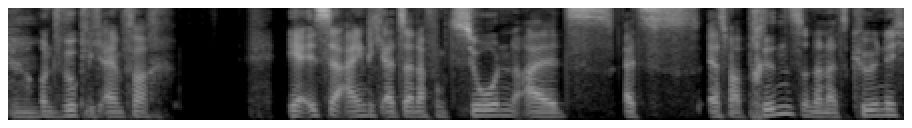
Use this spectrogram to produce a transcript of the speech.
mhm. und wirklich einfach er ist ja eigentlich als seiner Funktion als, als erstmal Prinz und dann als König,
